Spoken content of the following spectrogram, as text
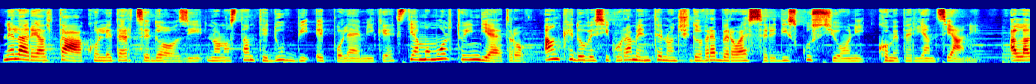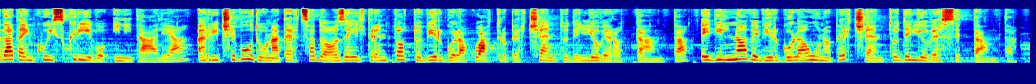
Nella realtà, con le terze dosi, nonostante dubbi e polemiche, stiamo molto indietro, anche dove sicuramente non ci dovrebbero essere discussioni come per gli anziani. Alla data in cui scrivo in Italia ha ricevuto una terza dose il 38,4% degli over 80 ed il 9,1% degli over 70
